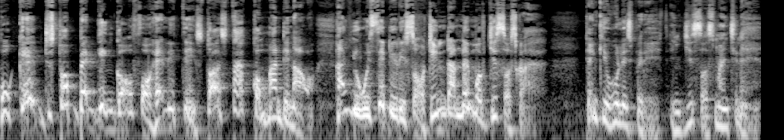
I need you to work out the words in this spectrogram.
Okay, stop begging God for anything. Start, start commanding now, and you will see the result in the name of Jesus Christ. Thank you, Holy Spirit. In Jesus' mighty name.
